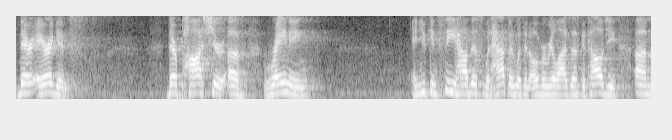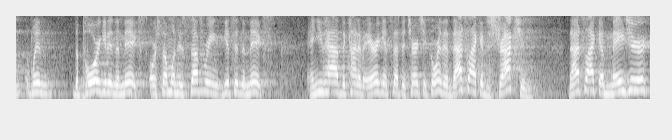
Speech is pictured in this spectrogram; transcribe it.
Their arrogance, their posture of reigning, and you can see how this would happen with an overrealized eschatology. Um, when the poor get in the mix, or someone who's suffering gets in the mix, and you have the kind of arrogance that the church in Corinth, that's like a distraction. That's like a major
